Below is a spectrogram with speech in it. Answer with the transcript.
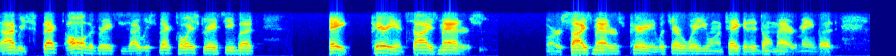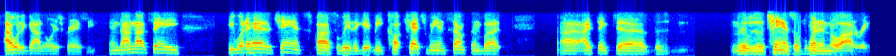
I respect all the Gracies. I respect Royce Gracie, but hey, period. Size matters, or size matters. Period. Whichever way you want to take it, it don't matter to me. But I would have got Royce Gracie, and I'm not saying he he would have had a chance possibly to get me catch me in something, but uh, I think uh, the there was a chance of winning the lottery.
